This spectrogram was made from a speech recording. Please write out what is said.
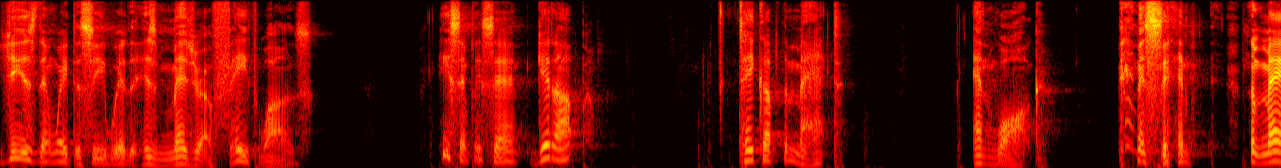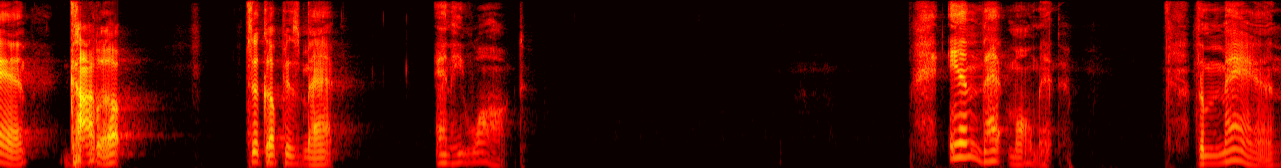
Jesus didn't wait to see where his measure of faith was. He simply said, Get up, take up the mat, and walk. And it said, The man got up, took up his mat, and he walked. In that moment, the man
